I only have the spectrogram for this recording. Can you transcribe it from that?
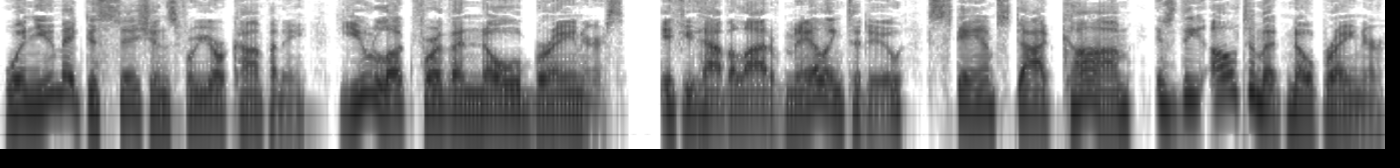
When you make decisions for your company, you look for the no-brainers. If you have a lot of mailing to do, stamps.com is the ultimate no-brainer.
